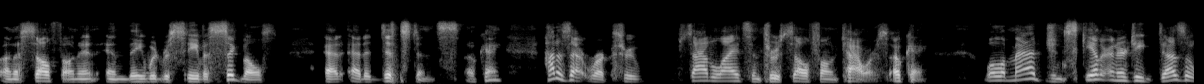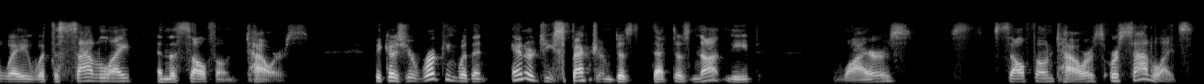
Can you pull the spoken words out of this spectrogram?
on a cell phone and, and they would receive a signal at, at a distance. Okay. How does that work? Through satellites and through cell phone towers. Okay. Well, imagine scalar energy does away with the satellite and the cell phone towers because you're working with an energy spectrum does, that does not need wires, cell phone towers, or satellites.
